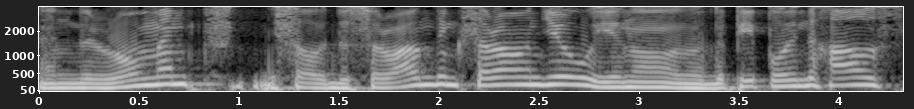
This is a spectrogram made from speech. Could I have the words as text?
environment so the surroundings around you you know the people in the house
